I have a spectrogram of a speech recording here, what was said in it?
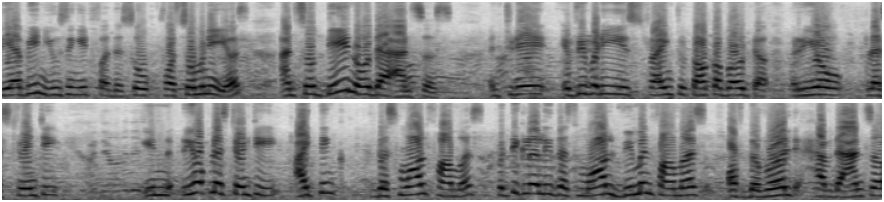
they have been using it for the so for so many years and so they know the answers. And today everybody is trying to talk about uh, Rio plus 20 in Rio plus 20 I think the small farmers particularly the small women farmers of the world have the answer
